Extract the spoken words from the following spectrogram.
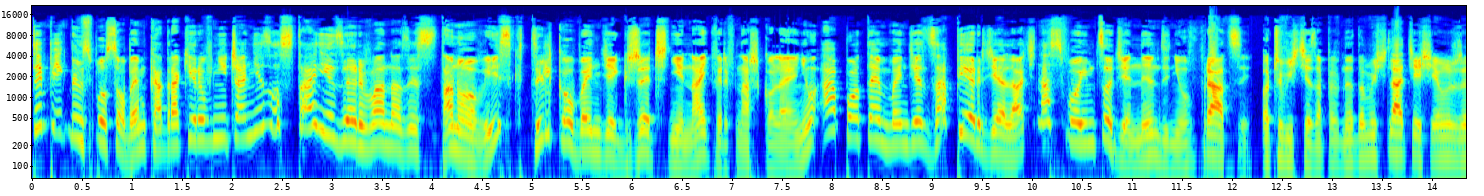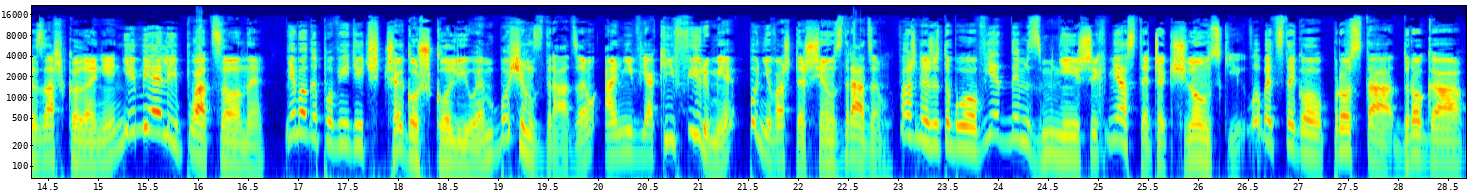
Tym pięknym sposobem kadra kierownicza nie zostanie zerwana ze stanowisk, tylko będzie grzecznie najpierw na szkoleniu, a potem będzie zapierdzielać na swoim codziennym dniu w pracy. Oczywiście zapewne domyślacie się, że za szkolenie nie mieli płacone. Nie mogę powiedzieć czego szkoliłem, bo się zdradzę, ani w jakiej firmie, ponieważ też się zdradzę. Ważne, że to było w jednym z mniejszych miasteczek śląskich. Wobec tego prosta droga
